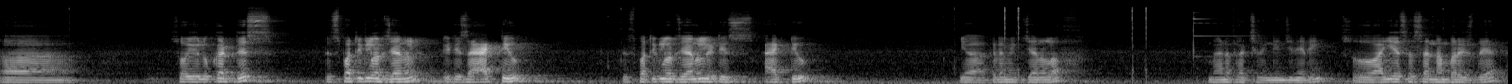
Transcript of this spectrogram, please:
Uh, so you look at this this particular journal it is active. This particular journal it is active. Yeah academic journal of manufacturing engineering. So ISSN number is there.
